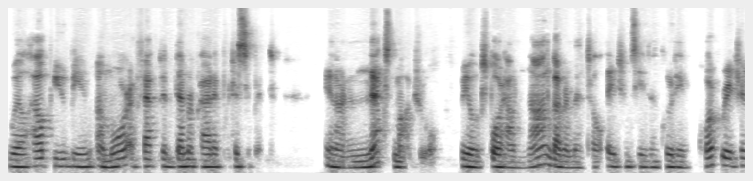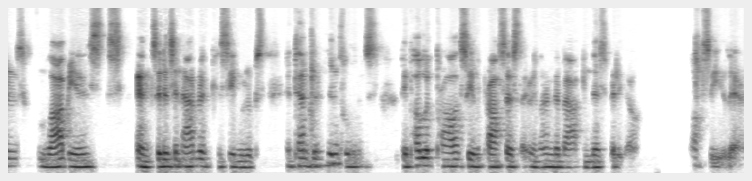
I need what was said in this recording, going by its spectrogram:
will help you be a more effective democratic participant. In our next module, we will explore how non-governmental agencies, including corporations, lobbyists, and citizen advocacy groups, attempt to influence the public policy process that we learned about in this video. I'll see you there.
